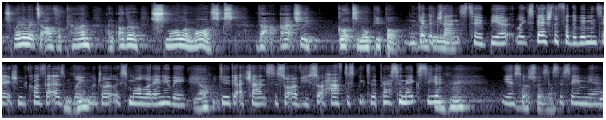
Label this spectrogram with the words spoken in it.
It's when I went to Al Furqan and other smaller mosques that I actually got to know people. You get the chance to be, a- like especially for the women's section because that is like majority smaller anyway. Yeah. You do get a chance to sort of you sort of have to speak to the person next to you. Mm-hmm. Yeah, so it's, it's, the same. Yeah.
